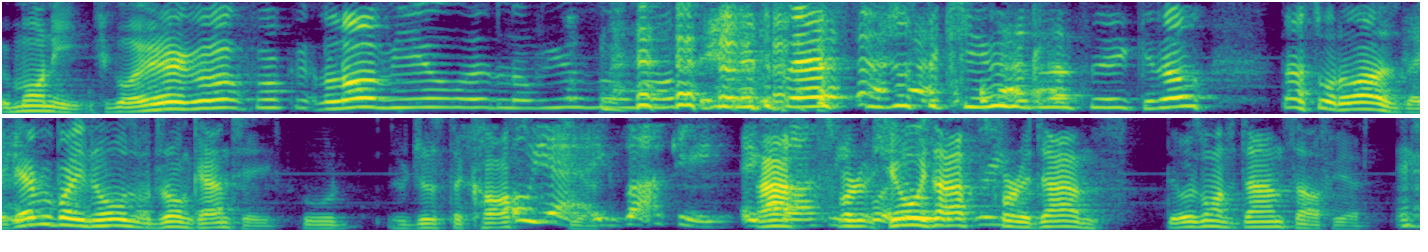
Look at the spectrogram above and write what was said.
with money. She go, "Here go, fuck, I love you, I love you so much. You're the best. You're just the cutest little thing." You know, that's what it was. Like everybody knows of a drunk auntie who who just accosts Oh yeah, you, exactly. exactly. asks for. She always asks for a dance. They always want to dance off you.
